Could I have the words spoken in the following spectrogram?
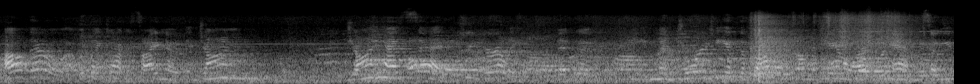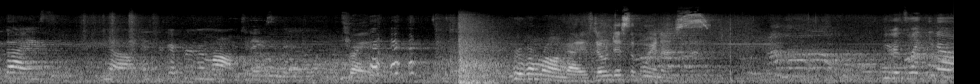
Although I would like to have a side note that John John has said pretty early that the majority of the follows on the channel are for him. So you guys, you know, and to get proven wrong, today's the day. Right. Prove them wrong, guys. Don't disappoint us. He was like, you know,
